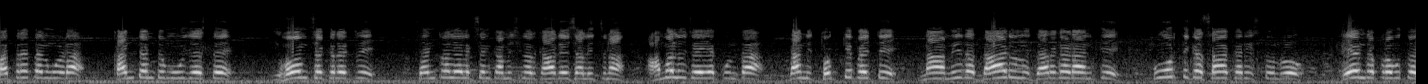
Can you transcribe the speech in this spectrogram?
భద్రతను కూడా కంటెంట్ మూవ్ చేస్తే హోమ్ సెక్రటరీ సెంట్రల్ ఎలక్షన్ కమిషనర్కి ఆదేశాలు ఇచ్చిన అమలు చేయకుండా దాన్ని తొక్కిపెట్టి నా మీద దాడులు జరగడానికి పూర్తిగా సహకరిస్తుండ్రు. కేంద్ర ప్రభుత్వ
